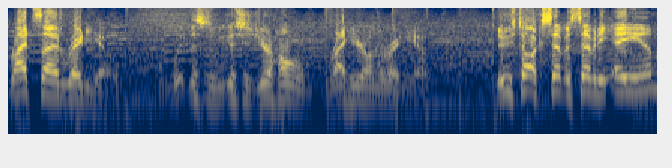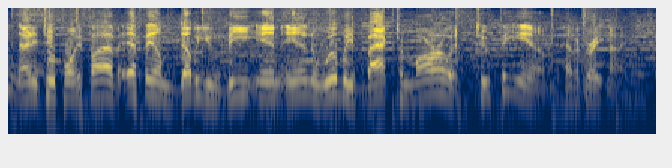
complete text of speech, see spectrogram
Right Side Radio. This is this is your home right here on the radio. News Talk 770 AM, 92.5 FM, WVNN. We'll be back tomorrow at 2 p.m. Have a great night.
